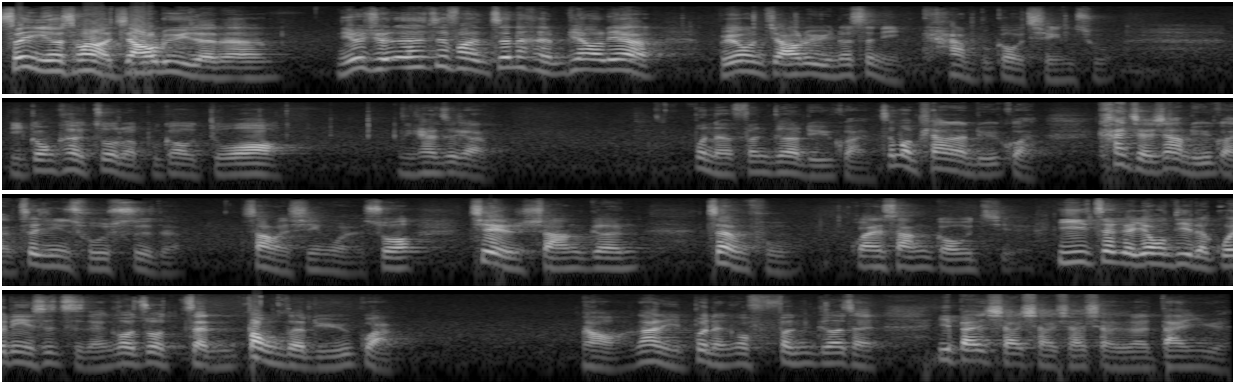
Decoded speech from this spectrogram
所以你有什么好焦虑的呢？你会觉得，呃，这房子真的很漂亮，不用焦虑，那是你看不够清楚，你功课做得不够多。你看这个不能分割旅馆，这么漂亮的旅馆，看起来像旅馆，最近出事的，上了新闻说建商跟政府官商勾结，依这个用地的规定是只能够做整栋的旅馆。哦，那你不能够分割成一般小小小小的单元。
